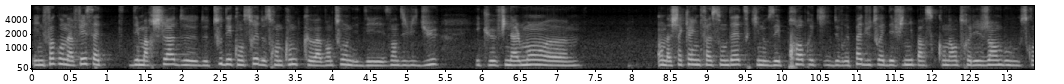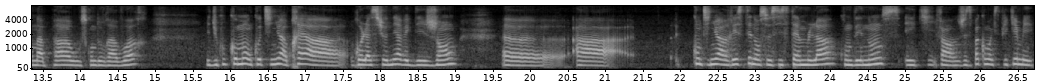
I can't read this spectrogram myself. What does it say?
Et une fois qu'on a fait cette démarche-là de, tout déconstruire, de se rendre compte qu'avant tout, on est des individus et que finalement, euh, on a chacun une façon d'être qui nous est propre et qui ne devrait pas du tout être définie par ce qu'on a entre les jambes ou ce qu'on n'a pas ou ce qu'on devrait avoir. Et du coup, comment on continue après à relationner avec des gens, euh, à continuer à rester dans ce système-là qu'on dénonce et qui, enfin, je sais pas comment expliquer, mais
